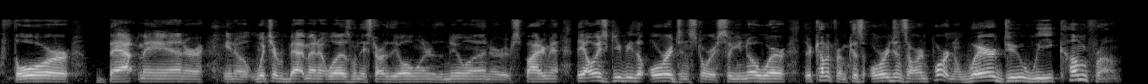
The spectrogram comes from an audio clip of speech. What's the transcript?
Thor, Batman, or, you know, whichever Batman it was when they started the old one or the new one, or Spider-Man, they always give you the origin story so you know where they're coming from because origins are important. Where do we come from?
